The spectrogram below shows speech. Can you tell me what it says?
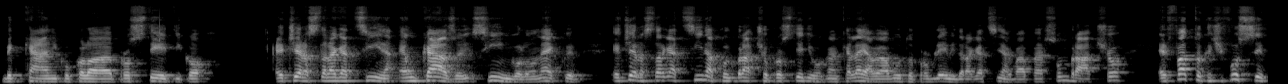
meccanico, con la prostetico e c'era sta ragazzina, è un caso singolo, non è que- e c'era sta ragazzina col braccio prostetico che anche lei aveva avuto problemi da ragazzina che aveva perso un braccio e il fatto che ci fosse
